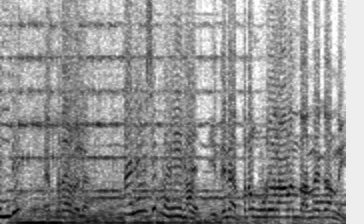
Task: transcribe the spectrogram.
എന്ത്? എത്ര വില? അനാവശ്യം പറയരുത്. ഇതിന് എത്ര കൂടുതലാണെന്ന് തന്നേക്കാം നീ.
